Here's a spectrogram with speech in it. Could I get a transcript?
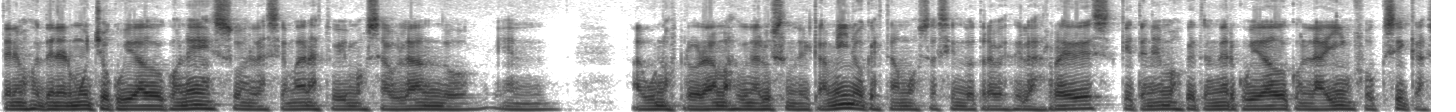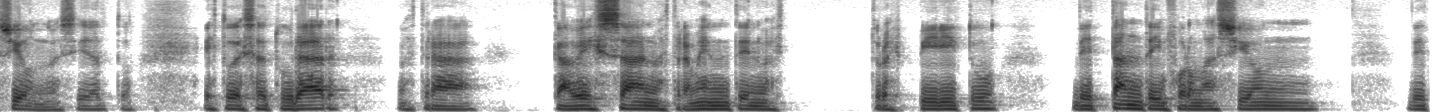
Tenemos que tener mucho cuidado con eso. En la semana estuvimos hablando en algunos programas de Una luz en el camino que estamos haciendo a través de las redes, que tenemos que tener cuidado con la infoxicación, ¿no es cierto? Esto de saturar nuestra cabeza, nuestra mente, nuestro espíritu de tanta información, de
